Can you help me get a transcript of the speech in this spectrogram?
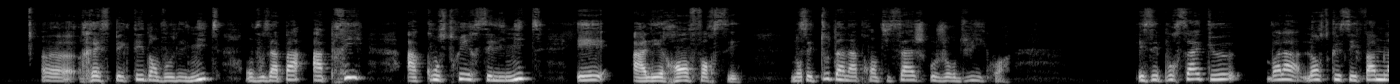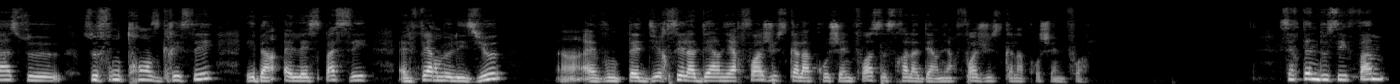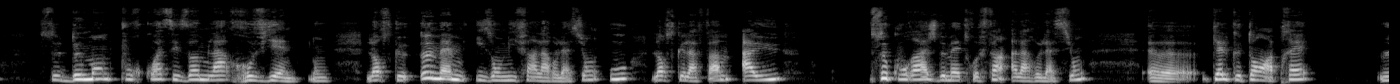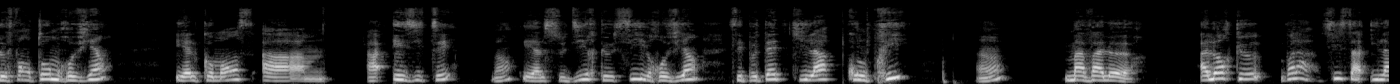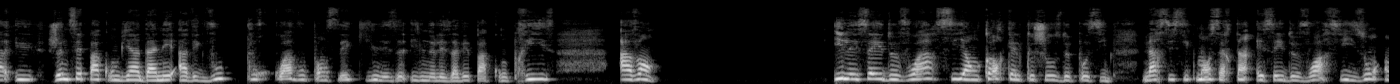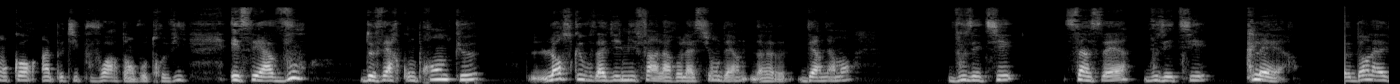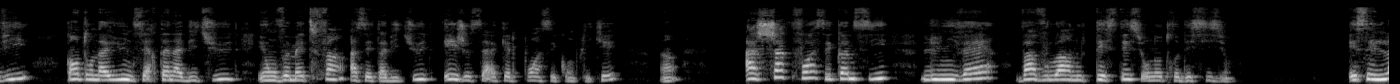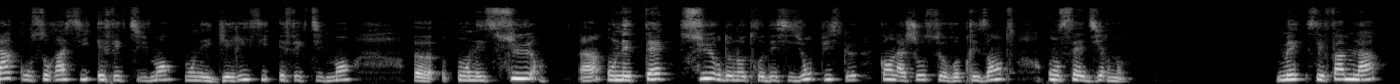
euh, respecté dans vos limites, on vous a pas appris à construire ces limites et à les renforcer. Donc c'est tout un apprentissage aujourd'hui, quoi. Et c'est pour ça que voilà, lorsque ces femmes-là se, se font transgresser, eh ben, elles laissent passer, elles ferment les yeux, hein, elles vont peut-être dire c'est la dernière fois jusqu'à la prochaine fois, ce sera la dernière fois jusqu'à la prochaine fois. Certaines de ces femmes se demandent pourquoi ces hommes-là reviennent. Donc, lorsque eux-mêmes ils ont mis fin à la relation ou lorsque la femme a eu ce courage de mettre fin à la relation, euh, quelque temps après, le fantôme revient et elle commence à, à hésiter hein, et à se dire que s'il revient, c'est peut-être qu'il a compris hein, ma valeur. Alors que, voilà, si ça, il a eu je ne sais pas combien d'années avec vous, pourquoi vous pensez qu'il ne les avait pas comprises avant? Il essaye de voir s'il y a encore quelque chose de possible. Narcissiquement, certains essayent de voir s'ils ont encore un petit pouvoir dans votre vie. Et c'est à vous de faire comprendre que lorsque vous aviez mis fin à la relation euh, dernièrement, vous étiez sincère, vous étiez clair. Dans la vie, quand on a eu une certaine habitude et on veut mettre fin à cette habitude, et je sais à quel point c'est compliqué, hein, à chaque fois, c'est comme si l'univers va vouloir nous tester sur notre décision. Et c'est là qu'on saura si effectivement on est guéri, si effectivement euh, on est sûr, hein, on était sûr de notre décision, puisque quand la chose se représente, on sait dire non. Mais ces femmes-là,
